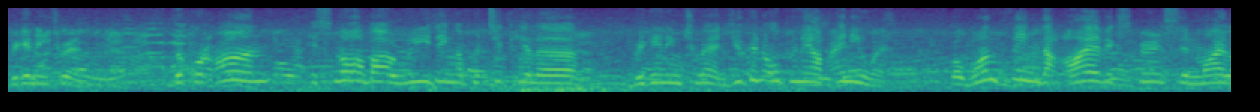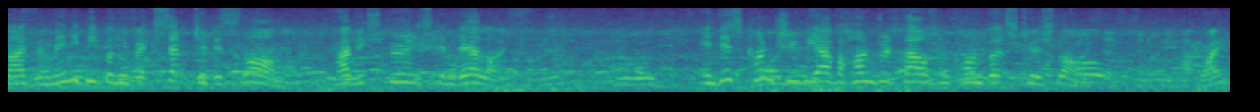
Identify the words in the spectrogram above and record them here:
beginning to end. The Quran it's not about reading a particular beginning to end. You can open it up anywhere. But one thing that I have experienced in my life and many people who've accepted Islam have experienced in their life. In this country we have 100,000 converts to Islam, right?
